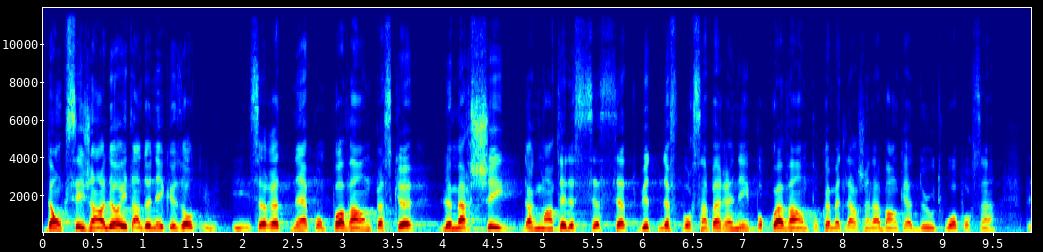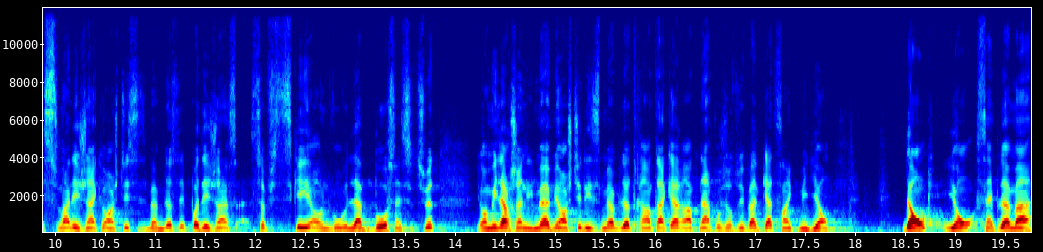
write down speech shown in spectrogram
Donc, ces gens-là, étant donné qu'eux autres, ils se retenaient pour ne pas vendre parce que le marché augmentait de 6, 7, 8, 9% par année, pourquoi vendre? Pourquoi mettre l'argent à la banque à 2 ou 3% Souvent, les gens qui ont acheté ces immeubles-là, ce n'est pas des gens sophistiqués au niveau de la bourse, ainsi de suite. Ils ont mis l'argent dans l'immeuble, ils ont acheté des immeubles de 30 ans, 40 ans, puis aujourd'hui, ils valent 4-5 millions. Donc, ils ont simplement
